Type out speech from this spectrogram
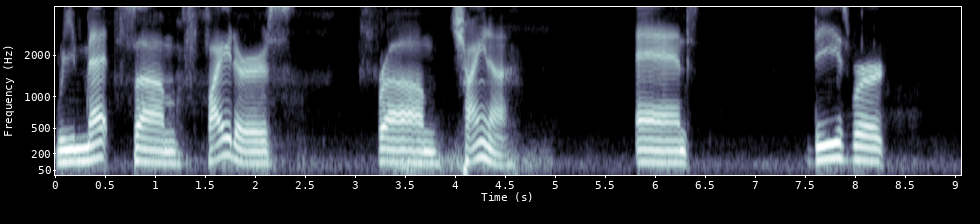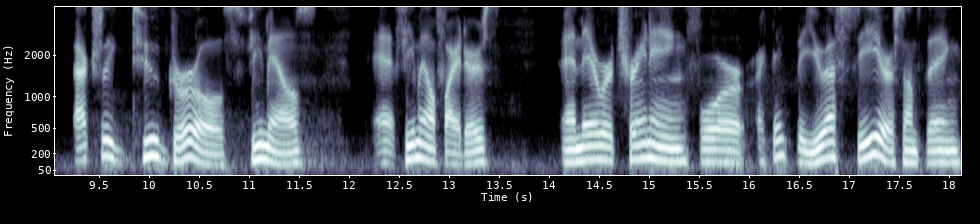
We met some fighters from China, and these were actually two girls, females, uh, female fighters, and they were training for I think the UFC or something,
